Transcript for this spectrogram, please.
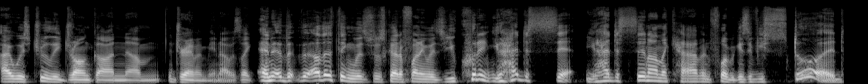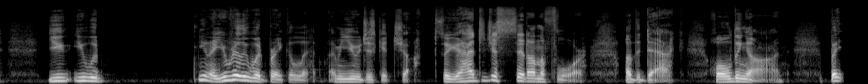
I was truly drunk on um, Dramamine. I was like, and the, the other thing was was kind of funny was you couldn't, you had to sit, you had to sit on the cabin floor because if you stood, you you would you know, you really would break a limb. I mean, you would just get chucked. So you had to just sit on the floor of the deck holding on. But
